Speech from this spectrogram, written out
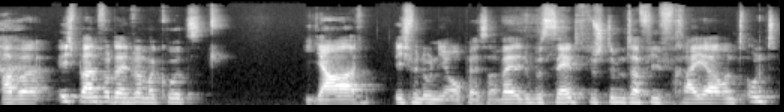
Aber ich beantworte einfach mal kurz, ja, ich finde Uni auch besser, weil du bist selbstbestimmter, viel freier und, und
